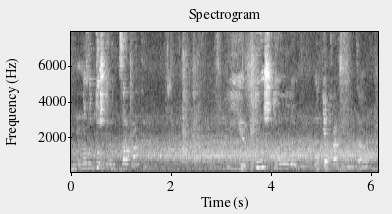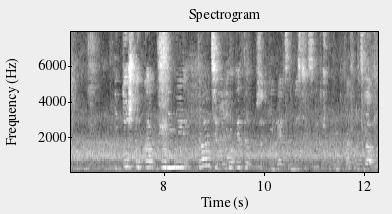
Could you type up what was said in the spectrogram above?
ну вот то, что вот затраты, и то, что вот необходимо, да, и то, что как бы мы тратим, но это все-таки является инвестицией, то, что мы тратим здоровье.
